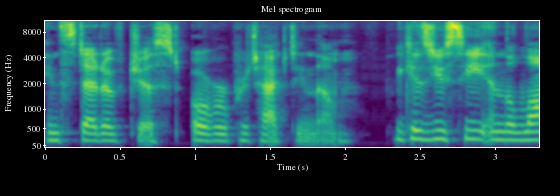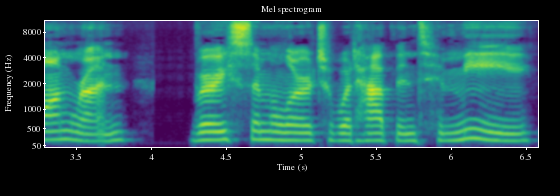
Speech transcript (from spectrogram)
instead of just overprotecting them. Because you see, in the long run, Very similar to what happened to me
